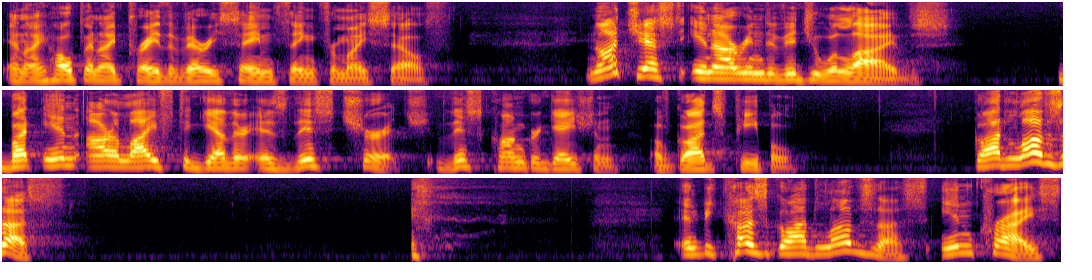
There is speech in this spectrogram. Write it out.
And I hope and I pray the very same thing for myself not just in our individual lives, but in our life together as this church, this congregation of God's people. God loves us. and because God loves us in Christ,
